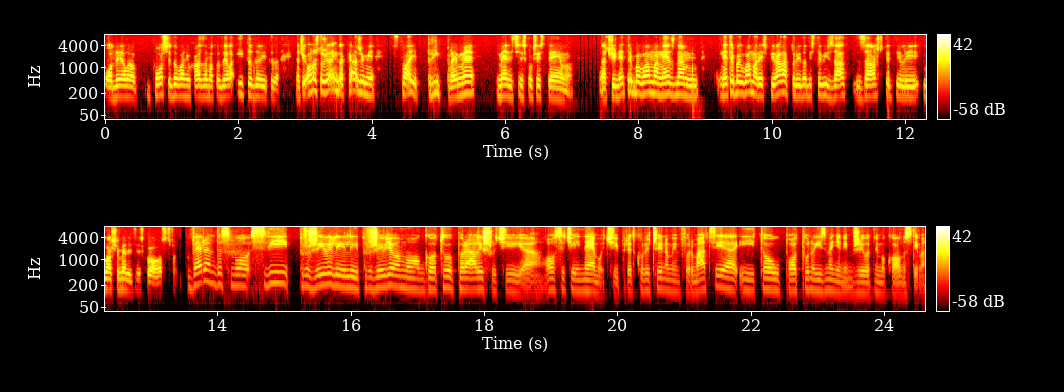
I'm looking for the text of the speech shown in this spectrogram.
odela, u posjedovanju hazamatodelja itd. itd. Znači ono što želim da kažem je stvari pripreme medicinskog sistema. Znači ne treba vama, ne znam, ne trebaju vama respiratori da biste vi za, zaštitili vaše medicinsko osobe. Verujem da smo svi proživjeli ili proživljavamo gotovo parališući osjećaj nemoći pred količinom informacija i to u potpuno izmenjenim životnim okolnostima.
